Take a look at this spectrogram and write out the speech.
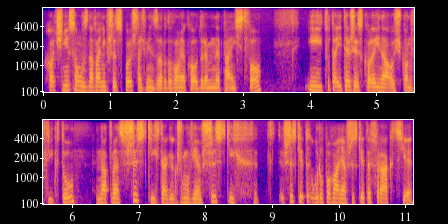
choć nie są uznawani przez społeczność międzynarodową jako odrębne państwo. I tutaj też jest kolejna oś konfliktu. Natomiast wszystkich, tak jak już mówiłem, wszystkich, wszystkie te ugrupowania, wszystkie te frakcje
